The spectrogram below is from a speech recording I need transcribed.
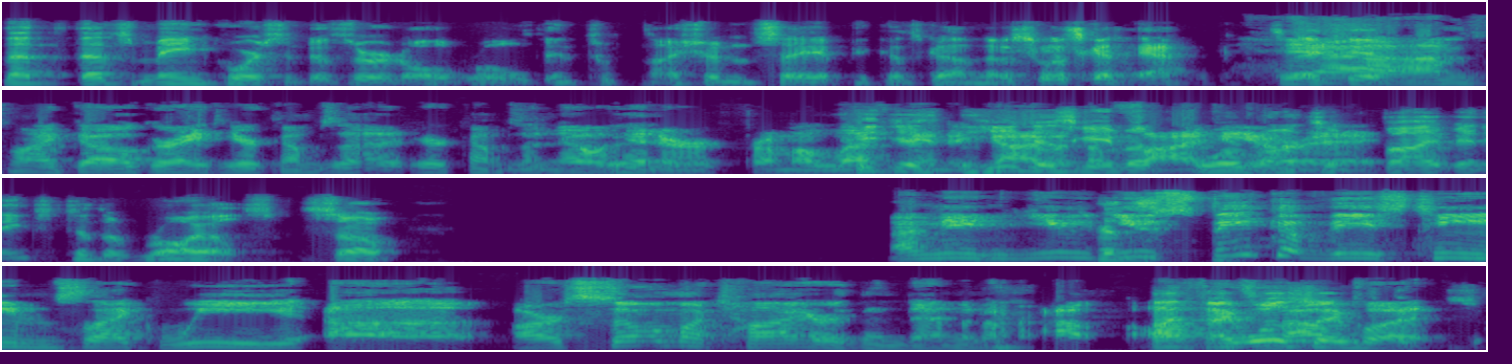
that that's main course and dessert all rolled into. I shouldn't say it because God knows what's going to happen. Yeah, I'm like, oh great, here comes a here comes a no hitter from a left-handed he just, guy He just gave up four ERA. runs in five innings to the Royals. So, I mean, you you speak of these teams like we uh, are so much higher than them in our out, I, I will output. say.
